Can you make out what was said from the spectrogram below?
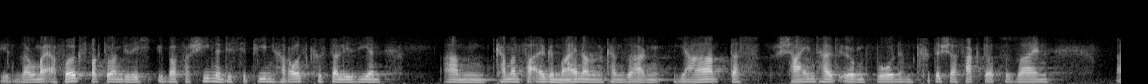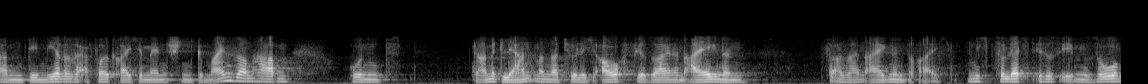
diesen, sagen wir mal, Erfolgsfaktoren, die sich über verschiedene Disziplinen herauskristallisieren, ähm, kann man verallgemeinern und kann sagen, ja, das scheint halt irgendwo ein kritischer Faktor zu sein, ähm, den mehrere erfolgreiche Menschen gemeinsam haben und damit lernt man natürlich auch für seinen eigenen, für seinen eigenen Bereich. Nicht zuletzt ist es eben so,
